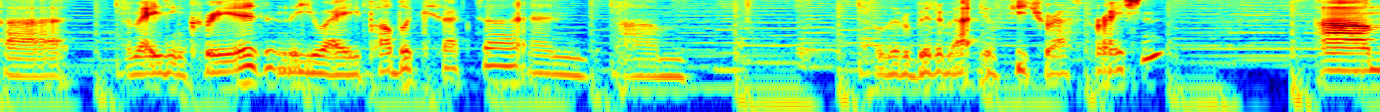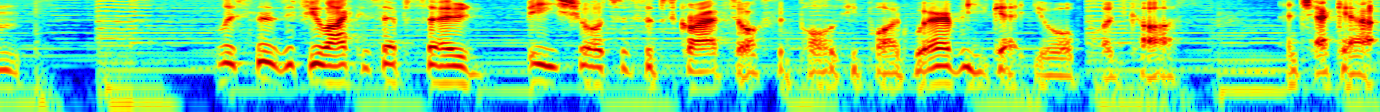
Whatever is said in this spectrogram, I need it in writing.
uh, amazing careers in the UAE public sector and um, a little bit about your future aspirations. Listeners, if you like this episode, be sure to subscribe to Oxford Policy Pod wherever you get your podcasts and check out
